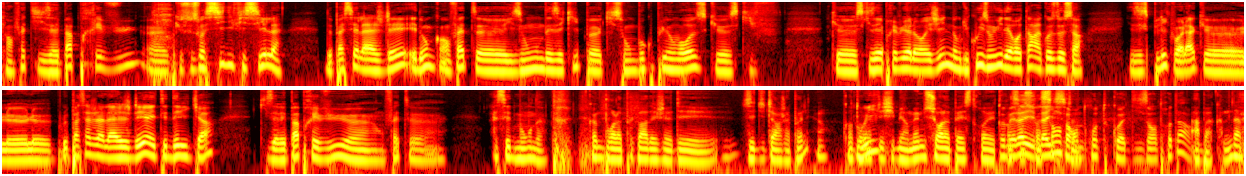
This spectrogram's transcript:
Qu'en fait, ils n'avaient pas prévu euh, que ce soit si difficile de passer à la HD. Et donc, en fait, euh, ils ont des équipes euh, qui sont beaucoup plus nombreuses que ce qu'ils f- que ce qu'ils avaient prévu à l'origine. Donc, du coup, ils ont eu des retards à cause de ça. Ils expliquent voilà, que le, le- le passage à la HD a été délicat, qu'ils n'avaient pas prévu, euh, en fait, euh, assez de monde. Comme pour la plupart des, des éditeurs japonais. hein. Quand on Oui. réfléchit bien, même sur la PS3 et Ouais, mais là, 360. là, ils s'en rendent compte quoi, 10 ans trop tard. Ah bah comme d'hab.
